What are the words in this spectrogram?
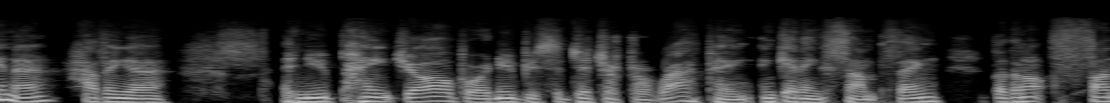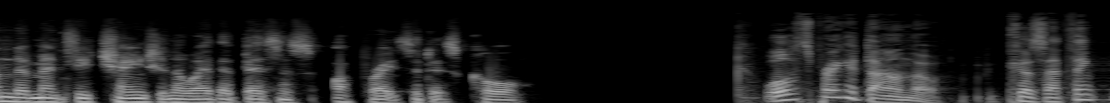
you know having a, a new paint job or a new piece of digital wrapping and getting something but they're not fundamentally changing the way their business operates at its core well let's break it down though because i think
